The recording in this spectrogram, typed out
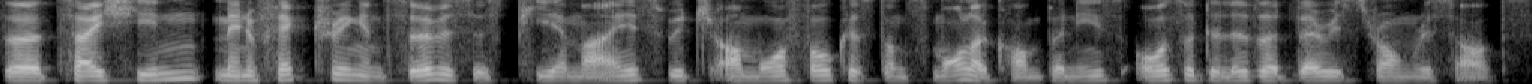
The Caixin manufacturing and services PMIs, which are more focused on smaller companies, also delivered very strong results.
